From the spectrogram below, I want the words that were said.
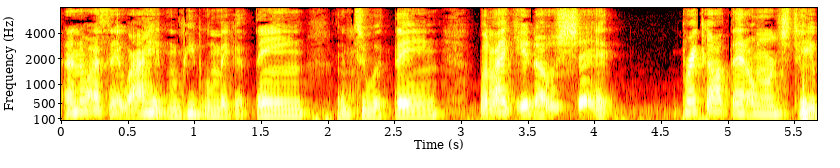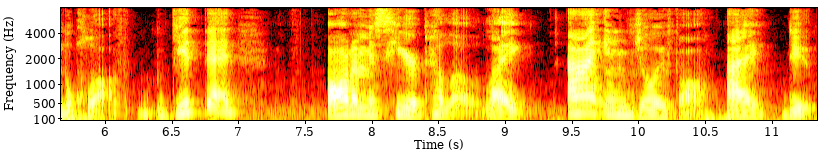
I know I say, well, I hate when people make a thing into a thing, but like, you know, shit. Break out that orange tablecloth. Get that autumn is here pillow. Like, I enjoy fall. I do.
